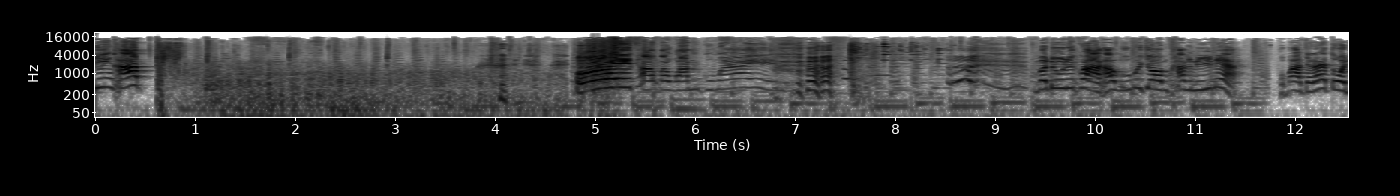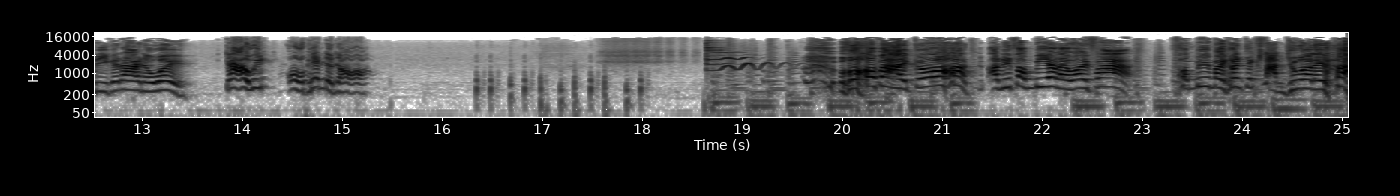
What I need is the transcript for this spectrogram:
ยิงครับเฮ้ยทานตะวันกูไม่ มาดูดีกว่าครับคุณผู้ชมครั้งนี้เนี่ย ผมอาจจะได้ตัวดีก็ได้นะเว้ยจาวิทโอเพนเดอะดอโอ้ my god อันนี้ซอมบี้อะไรวะไอ้ฟ้า ซอมบี้ไมเคิลแจ็คสันชัวร์เลยว่ะ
